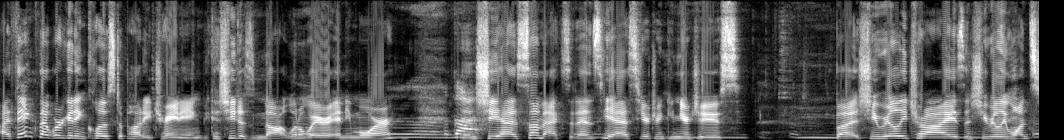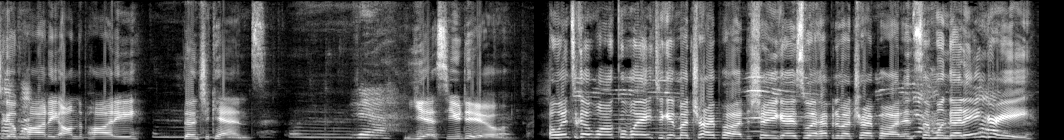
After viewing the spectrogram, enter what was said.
I think that we're getting close to potty training because she does not want to wear it anymore. And she has some accidents. Yes, you're drinking your juice. But she really tries and she really wants to go potty on the potty. Don't you, Kens? Yeah. Yes, you do. I went to go walk away to get my tripod to show you guys what happened to my tripod and someone got angry.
